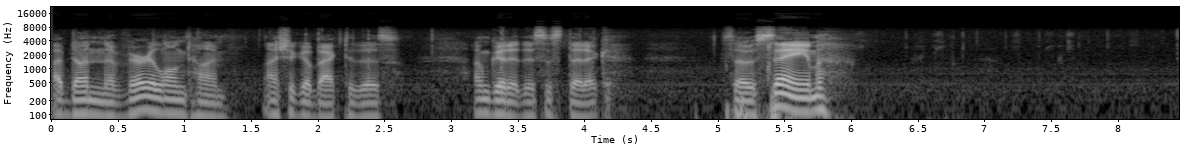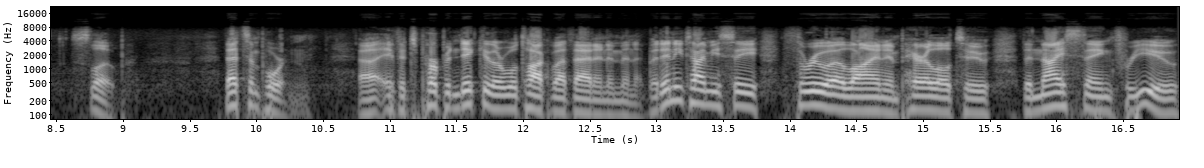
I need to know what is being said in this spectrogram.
I've done in a very long time. I should go back to this. I'm good at this aesthetic. So same slope. That's important. Uh, if it's perpendicular, we'll talk about that in a minute. But anytime you see through a line and parallel to, the nice thing for you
